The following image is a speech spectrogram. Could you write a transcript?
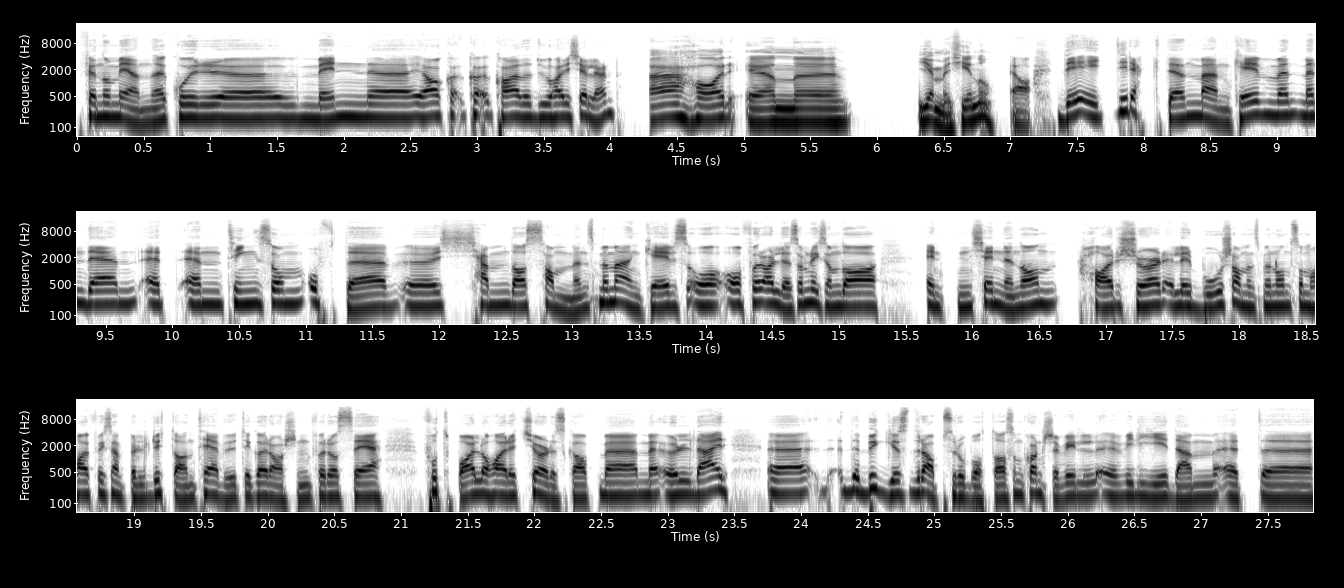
Fenomenet hvor uh, menn uh, Ja, hva er det du har i kjelleren? Jeg har en uh, hjemmekino. Ja, Det er ikke direkte en mancave, men, men det er en, et, en ting som ofte uh, kommer da sammen med mancaves, og, og, for alle som liksom da enten kjenner noen, har sjøl, eller bor sammen med noen som har f.eks. dytta en TV ut i garasjen for å se fotball og har et kjøleskap med, med øl der. Uh, det bygges drapsroboter som kanskje vil, vil gi dem et, uh,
